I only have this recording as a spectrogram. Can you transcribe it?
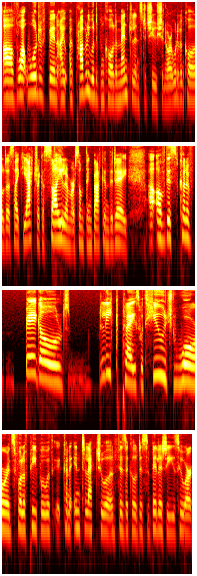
of what would have been, I, I probably would have been called a mental institution, or it would have been called a psychiatric asylum or something back in the day, uh, of this kind of big old bleak place with huge wards full of people with eh, kind of intellectual and physical disabilities who are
